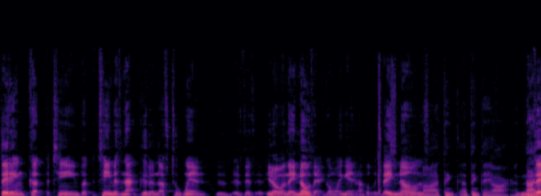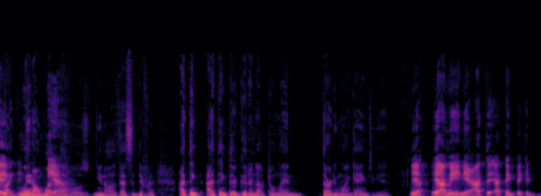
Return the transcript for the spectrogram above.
They didn't gut the team, but the team is not good enough to win. You know, and they know that going in. I believe they know. No, I think I think they are not they, like win on what yeah. levels. You know, that's a different. I think I think they're good enough to win thirty-one games again. Yeah, yeah. I mean, yeah. I think I think they could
